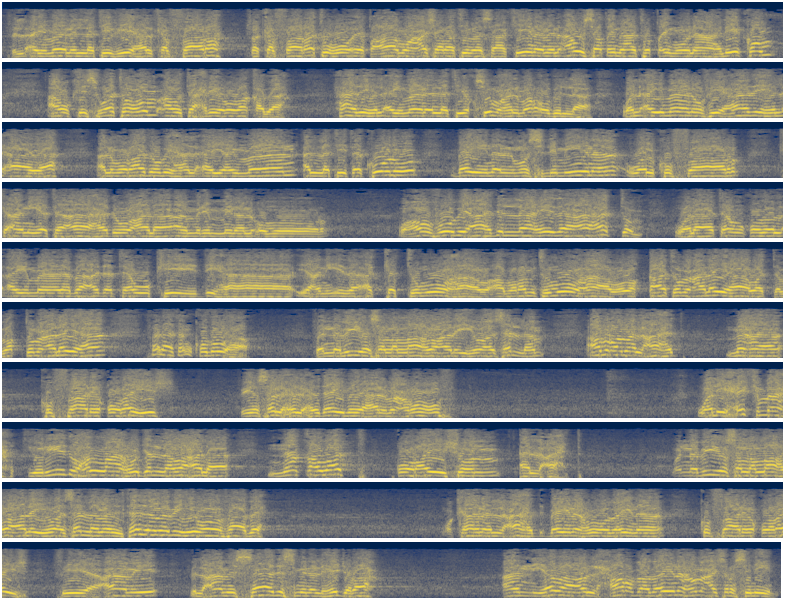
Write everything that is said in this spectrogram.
في الأيمان التي فيها الكفارة فكفارته إطعام عشرة مساكين من أوسط ما تطعمون أهليكم أو كسوتهم أو تحرير رقبة. هذه الأيمان التي يقسمها المرء بالله والأيمان في هذه الآية المراد بها الأيمان التي تكون بين المسلمين والكفار كأن يتعاهدوا على أمر من الأمور. وأوفوا بعهد الله إذا عاهدتم ولا تنقضوا الأيمان بعد توكيدها يعني إذا أكدتموها وأبرمتموها ووقعتم عليها واتفقتم عليها فلا تنقضوها. فالنبي صلى الله عليه وسلم أبرم العهد مع كفار قريش في صلح الحديبية المعروف ولحكمة يريدها الله جل وعلا نقضت قريش العهد. والنبي صلى الله عليه وسلم التزم به ووفى به. وكان العهد بينه وبين كفار قريش في عام في العام السادس من الهجرة أن يضعوا الحرب بينهم عشر سنين.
